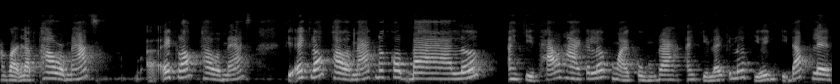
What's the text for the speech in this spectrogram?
gọi là Power Mask à, X-Lock Power Mask. Thì X-Lock Power Mask nó có 3 lớp, anh chị tháo hai cái lớp ngoài cùng ra, anh chị lấy cái lớp giữa anh chị đắp lên.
